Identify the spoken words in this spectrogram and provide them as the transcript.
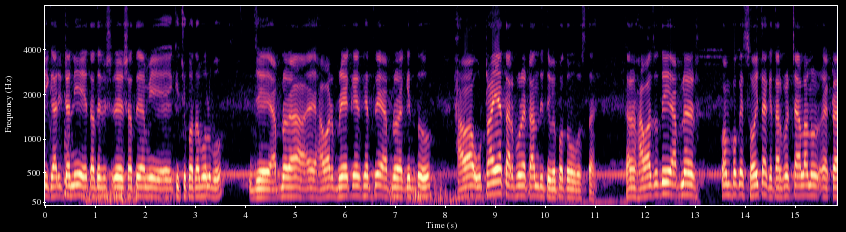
এই গাড়িটা নিয়ে তাদের সাথে আমি কিছু কথা বলব। যে আপনারা হাওয়ার ব্রেকের ক্ষেত্রে আপনারা কিন্তু হাওয়া উঠাইয়া তারপরে টান দিতে হবে প্রথম অবস্থায়। কারণ হাওয়া যদি আপনার কমপক্ষে ছয় থাকে, তারপরে চালানোর একটা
